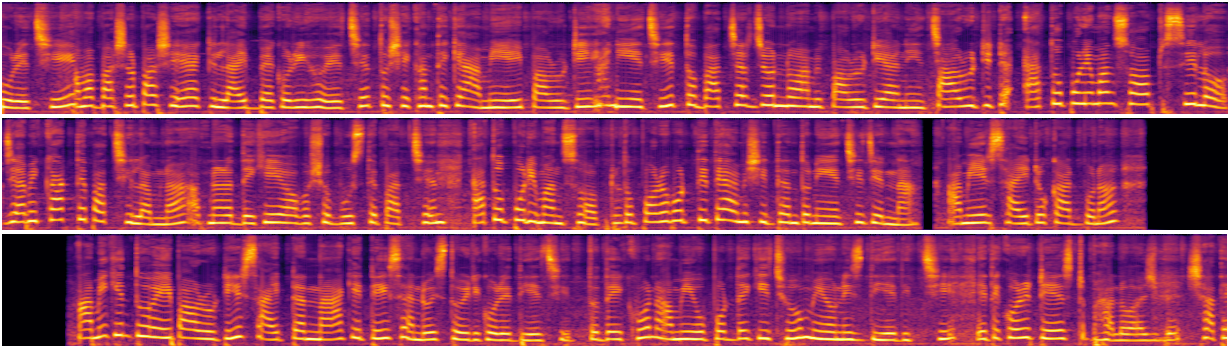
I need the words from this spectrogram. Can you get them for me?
করেছি। আমার বাসার পাশে একটি লাইভ বেকারি হয়েছে, তো সেখান থেকে আমি এই পাউরুটি আনিয়েছি। তো বাচ্চার জন্য আমি পাউরুটি আনিয়েছি। পাউরুটিটা এত পরিমাণ সফট ছিল যে আমি কাটতে পারছিলাম না। আপনারা দেখে অবশ্য বুঝতে পাচ্ছেন এত পরিমাণ সফট তো পরবর্তীতে আমি সিদ্ধান্ত নিয়েছি যে না, আমি এর সাইডও কাটবো না। আমি কিন্তু এই পাউরুটির সাইডটা না কেটেই স্যান্ডউইচ তৈরি করে দিয়েছি। তো দেখুন, আমি উপর দিয়ে কিছু মেয়োনিজ দিয়ে দিচ্ছি। এতে করে টেস্ট ভালো আসবে। সাথে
